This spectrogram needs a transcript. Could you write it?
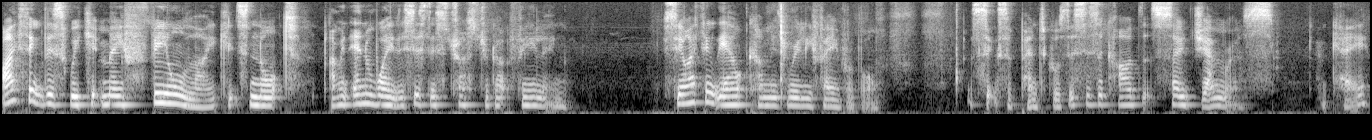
I think this week it may feel like it's not, I mean, in a way, this is this trust your gut feeling. See, I think the outcome is really favourable. Six of Pentacles. This is a card that's so generous, okay?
